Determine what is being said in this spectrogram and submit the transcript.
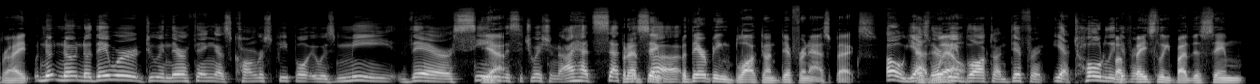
right? No, no, no. They were doing their thing as Congress people. It was me there seeing Yeah. the situation. I had set But I'm this saying, up. but they're being blocked on different aspects, oh yeah, they're well. being blocked on different. Yeah, totally but different. basically by the same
